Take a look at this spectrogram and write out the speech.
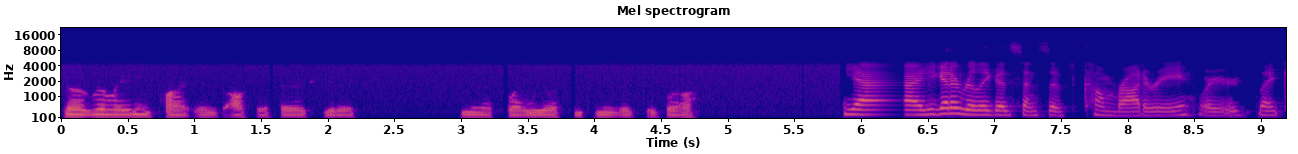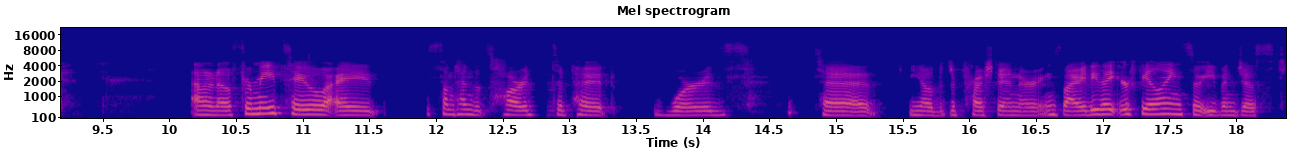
the relating part is also therapeutic. I mean, that's why we listen to music as well. Yeah, you get a really good sense of camaraderie where you're like, I don't know. For me too, I sometimes it's hard to put words to you know the depression or anxiety that you're feeling. So even just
